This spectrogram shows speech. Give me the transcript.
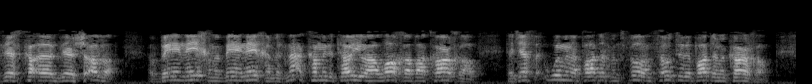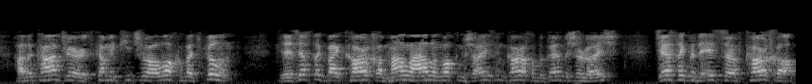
there's uh, shava of bein nechem of bein nechem is not coming to tell you halacha about karcha that just women are of from tefillin, so too the part of karcha. On the contrary, it's coming to teach you halacha about tefillin. It's just like by karcha, mal halam mokum shayis karcha begoy b'sharayish. Just like with the isra of karcha,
